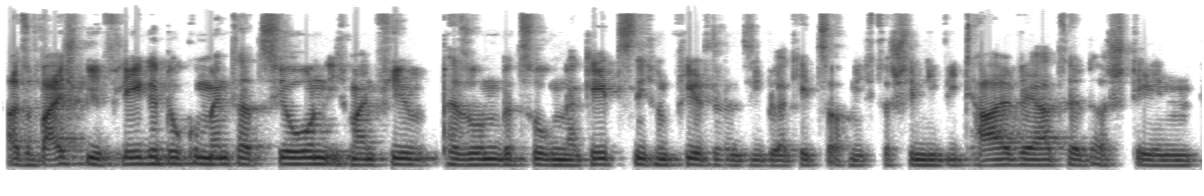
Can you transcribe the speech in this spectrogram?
Also Beispiel Pflegedokumentation. Ich meine, viel personenbezogener geht es nicht und viel sensibler geht es auch nicht. Da stehen die Vitalwerte, da stehen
